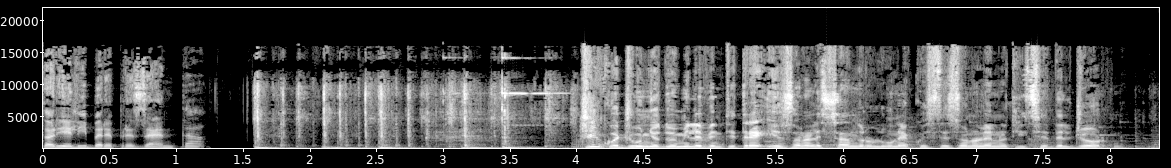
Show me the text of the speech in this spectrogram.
Storie Libere presenta 5 giugno 2023, io sono Alessandro Luna e queste sono le notizie del giorno.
